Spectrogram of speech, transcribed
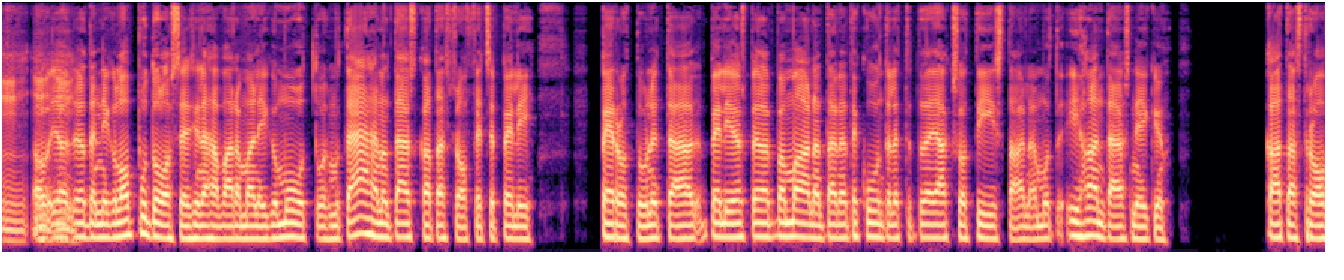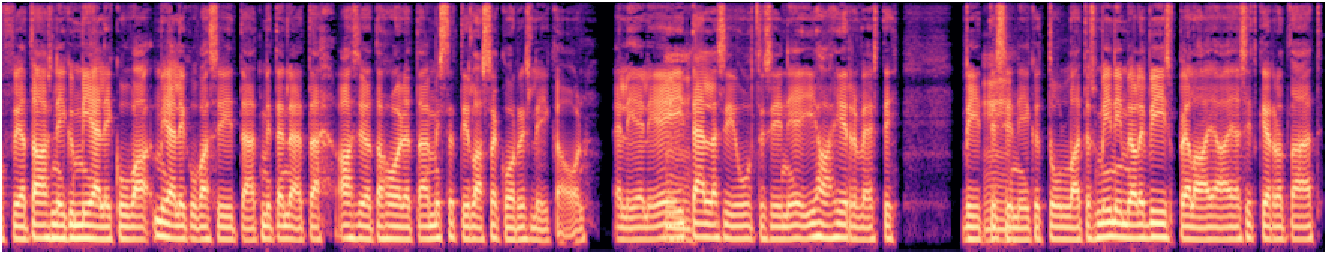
Mm, mm, mm. Joten niin lopputulos ei sinähän varmaan niin muuttuisi, mutta tämähän on täys katastrofi, että se peli peruttuu. Nyt tämä peli, jos pelaa maanantaina, että kuuntelette tätä jaksoa tiistaina, mutta ihan täys niin kuin katastrofi ja taas niin kuin mielikuva, mielikuva siitä, että miten näitä asioita hoidetaan ja missä tilassa korisliika on. Eli, eli ei mm. tällaisia uutisia, niin ei ihan hirveästi viittisi mm. niin tulla. Että jos minimi oli viisi pelaajaa ja sitten kerrotaan, että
